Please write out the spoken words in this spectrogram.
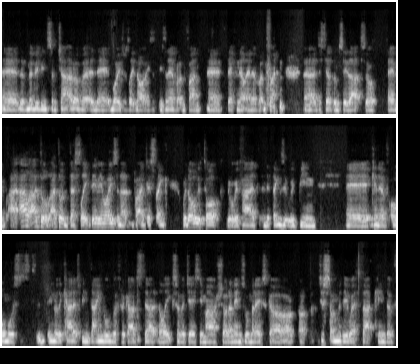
uh, there've maybe been some chatter of it, and uh, Moyes was like, "No, he's, he's an Everton fan, uh, definitely an Everton fan." Uh, I just heard them say that, so um, I, I, I, don't I don't dislike David Moyes, and but I just think with all the talk that we've had and the things that we've been uh, kind of almost, you know, the carrot's been dangled with regards to the likes of a Jesse Marsch or an Enzo Maresca or, or, just somebody with that kind of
